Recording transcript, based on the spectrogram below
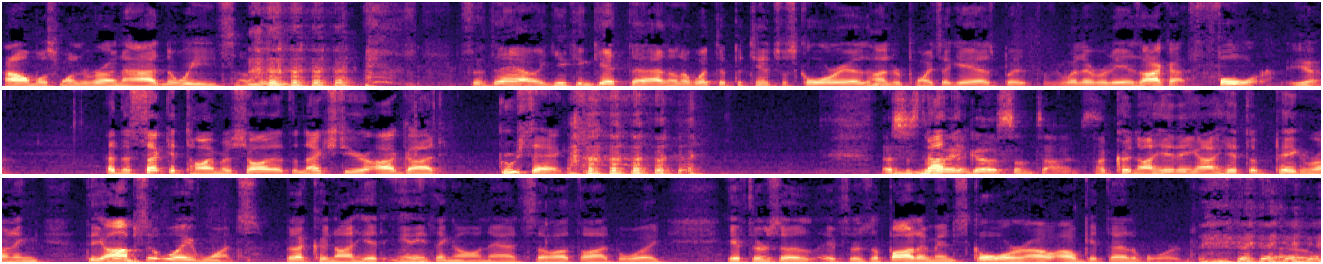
I almost wanted to run hide in the weeds. I mean, so now you can get that. I don't know what the potential score is, 100 points, I guess, but whatever it is, I got four. Yeah. And the second time I shot it, the next year, I got goose eggs. That's just the way it goes sometimes. I could not hit any. I hit the pig running the opposite way once, but I could not hit anything on that. So I thought, boy, if there's a if there's a bottom end score, I'll, I'll get that award. So,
